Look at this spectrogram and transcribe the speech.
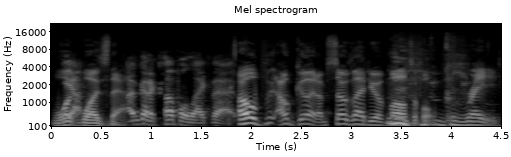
What Yeah. was that? i've got a couple like that Oh, oh, good. I'm so glad you have multiple. Great.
